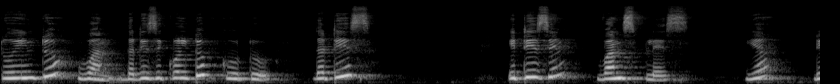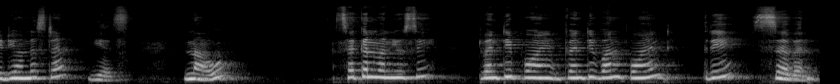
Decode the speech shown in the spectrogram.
2 into 1 that is equal to 2. That is it is in ones place. Yeah. Did you understand? Yes. Now second one you see 20 point, 21.37.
